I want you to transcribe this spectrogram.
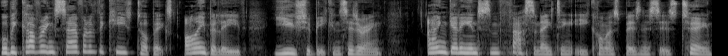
We'll be covering several of the key topics I believe you should be considering and getting into some fascinating e commerce businesses too.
